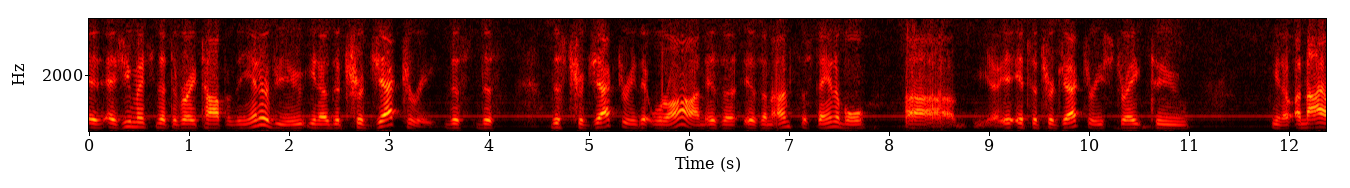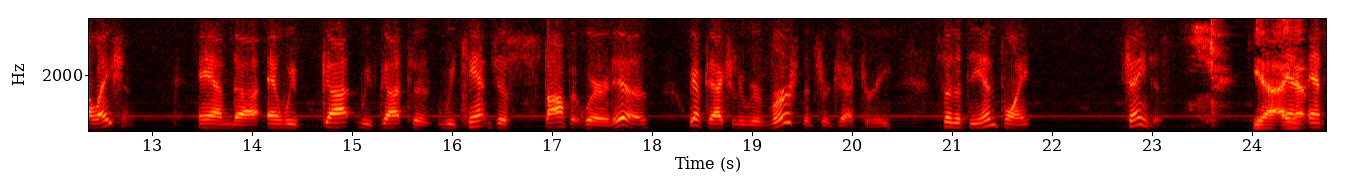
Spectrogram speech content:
as, as you mentioned at the very top of the interview, you know the trajectory. This this this trajectory that we're on is a is an unsustainable. Uh, you know, it, it's a trajectory straight to, you know, annihilation, and uh, and we've got we've got to we can't just stop it where it is. We have to actually reverse the trajectory so that the endpoint changes Yeah, I and, and,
